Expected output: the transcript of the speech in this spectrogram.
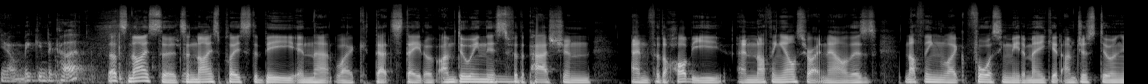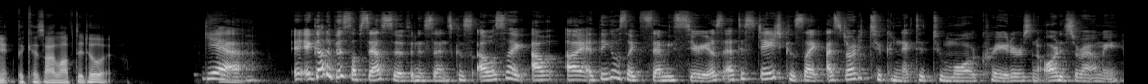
you know, making the cut. That's nice though. It's a nice place to be in that like that state of I'm doing this for the passion and for the hobby and nothing else right now. There's nothing like forcing me to make it. I'm just doing it because I love to do it. Yeah. It, it got a bit obsessive in a sense because I was like, I, I think it was like semi serious at this stage because like I started to connect it to more creators and artists around me,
